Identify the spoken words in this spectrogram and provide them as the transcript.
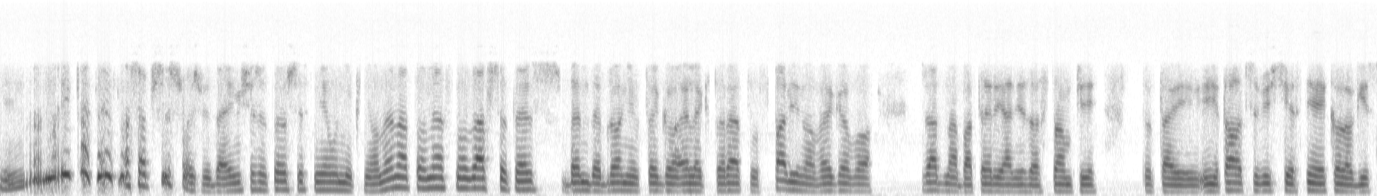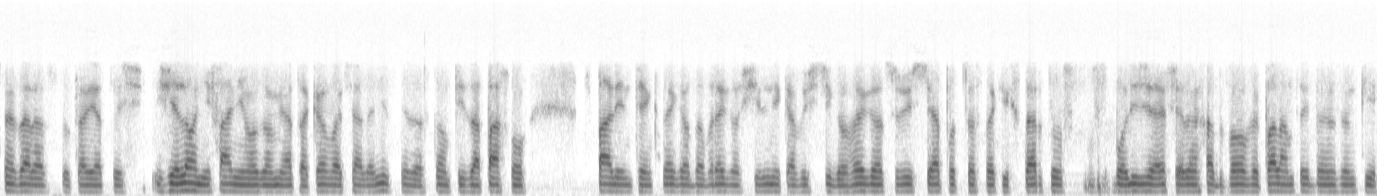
no, no i taka jest nasza przyszłość. Wydaje mi się, że to już jest nieuniknione. Natomiast no zawsze też będę bronił tego elektoratu spalinowego, bo żadna bateria nie zastąpi tutaj i to oczywiście jest nieekologiczne. Zaraz tutaj jacyś zieloni fani mogą mnie atakować, ale nic nie zastąpi zapachu spalin pięknego, dobrego silnika wyścigowego. Oczywiście ja podczas takich startów w bolidzie F1H2 wypalam tej benzynki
